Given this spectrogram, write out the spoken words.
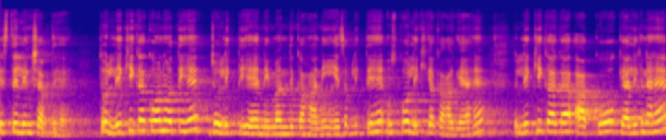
स्त्रीलिंग शब्द है। तो लेखिका कौन होती है? जो लिखती है, निबंध, कहानी, ये सब लिखते हैं, उसको लेखिका कहा गया है। तो लेखिका का आपको क्या लिखना है?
